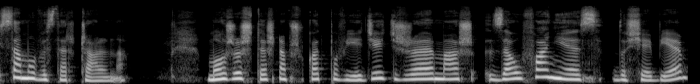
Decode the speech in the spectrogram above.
i samowystarczalna. Możesz też na przykład powiedzieć, że masz zaufanie do siebie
